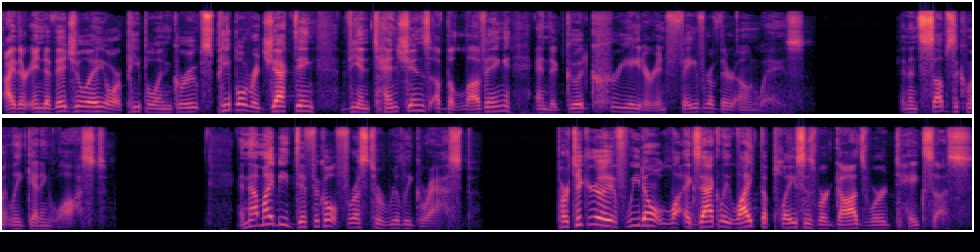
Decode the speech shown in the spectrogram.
either individually or people in groups, people rejecting the intentions of the loving and the good Creator in favor of their own ways, and then subsequently getting lost. And that might be difficult for us to really grasp, particularly if we don't exactly like the places where God's Word takes us,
